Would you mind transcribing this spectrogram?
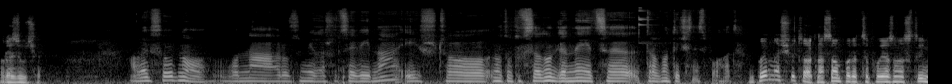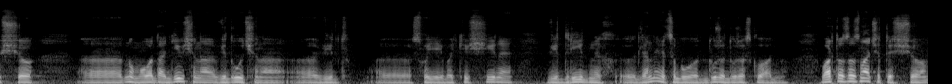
разюче. Але все одно вона розуміла, що це війна, і що ну тобто, все одно для неї це травматичний спогад. Певно, що так. Насамперед це пов'язано з тим, що е, ну, молода дівчина відлучена е, від е, своєї батьківщини, від рідних. Для неї це було дуже-дуже складно. Варто зазначити, що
